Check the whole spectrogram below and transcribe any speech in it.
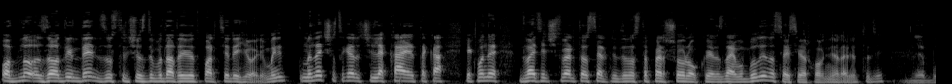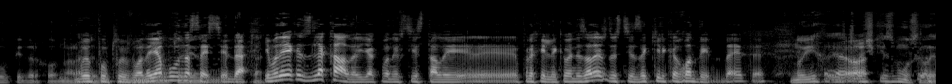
одно за один день зустрічі з депутатами від партії регіонів. Мені мене, чесно кажучи, лякає така, як мене 24 серпня 91 року. Я не знаю, ви були на сесії Верховної Ради тоді? Я був під Верховною Ви Радою. попив Тому- Я був на сесії, да. так. І мене якось злякало, як вони всі стали е, прихильниками незалежності за кілька годин. Знаєте, Ну, їх Е, трошки змусили, так,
